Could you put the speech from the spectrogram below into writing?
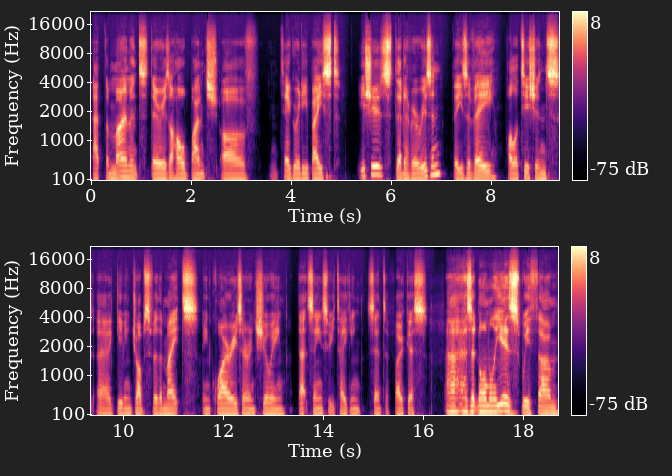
At the moment, there is a whole bunch of integrity based issues that have arisen vis a vis politicians uh, giving jobs for the mates. Inquiries are ensuing. That seems to be taking centre focus uh, as it normally is with um,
